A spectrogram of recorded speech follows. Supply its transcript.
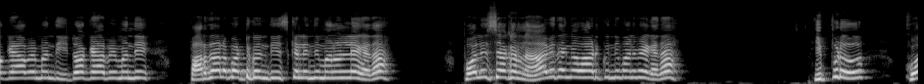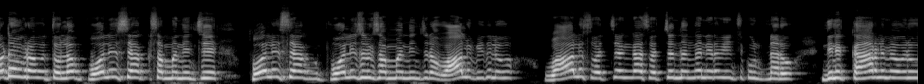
ఒక యాభై మంది ఇటు ఒక యాభై మంది పరదాలు పట్టుకొని తీసుకెళ్ళింది మనల్నే కదా. పోలీస్ శాఖలను ఆ విధంగా వాడుకుంది మనమే కదా. ఇప్పుడు కూటమి ప్రభుత్వంలో పోలీస్ శాఖకు సంబంధించి పోలీస్ శాఖ పోలీసులకు సంబంధించిన వాళ్ళు విధులు వాళ్ళు స్వచ్ఛంగా స్వచ్ఛందంగా నిర్వహించుకుంటున్నారు. దీనికి కారణం ఎవరు?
